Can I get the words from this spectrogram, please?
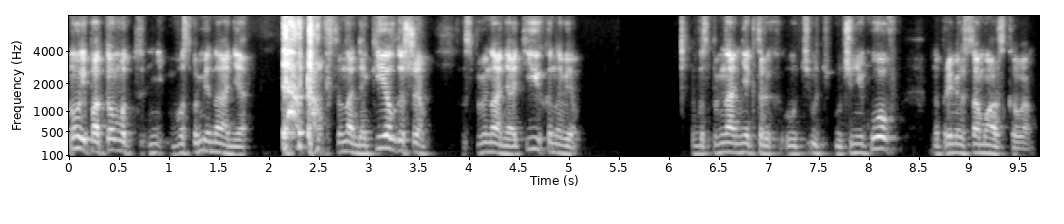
Ну и потом вот воспоминания, воспоминания о Келдыше, воспоминания о Тихонове, воспоминания некоторых уч- учеников, например, Самарского,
